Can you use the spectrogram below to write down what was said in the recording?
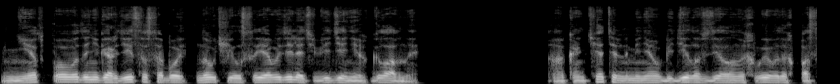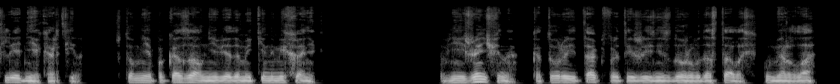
Нет повода не гордиться собой, научился я выделять в видениях главное — а окончательно меня убедила в сделанных выводах последняя картина, что мне показал неведомый киномеханик. В ней женщина, которая и так в этой жизни здорово досталась, умерла.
